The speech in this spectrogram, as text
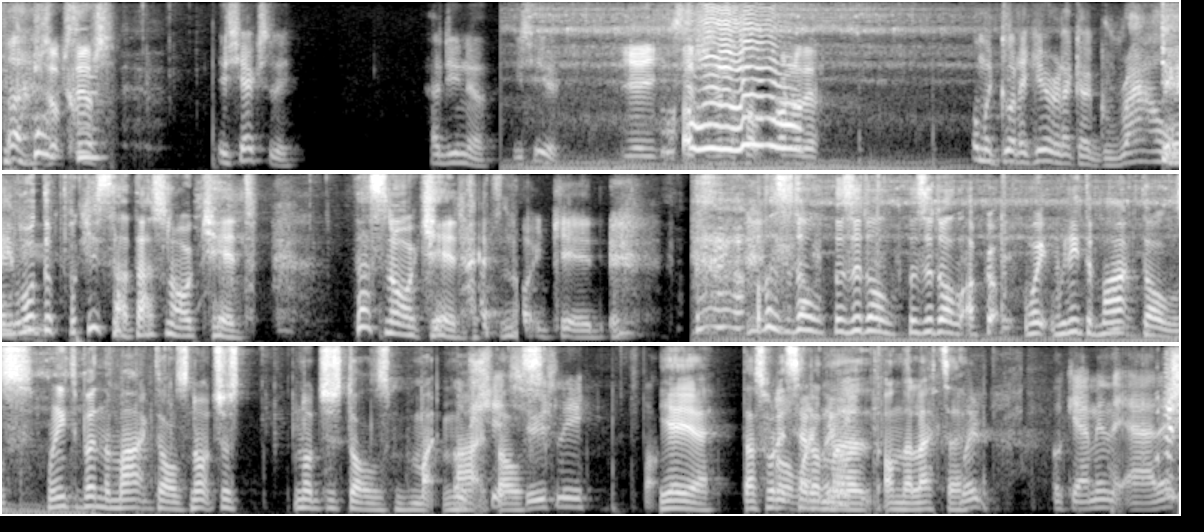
that? She's upstairs. Is she actually? How do you know? You see her? Yeah, you can see her in the top. Oh my god, I hear her like a growl. Yeah, what the fuck is that? That's not a kid. That's not a kid. That's not a kid. Oh, there's a doll. There's a doll. There's a doll. I've got. Wait, we need the mark dolls. We need to burn the mark dolls, not just not just dolls. Ma- Oh mark shit, dolls. seriously? Fuck. Yeah, yeah. That's what it Oh said my on God. the on the letter. Where? Okay, I'm in the attic.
